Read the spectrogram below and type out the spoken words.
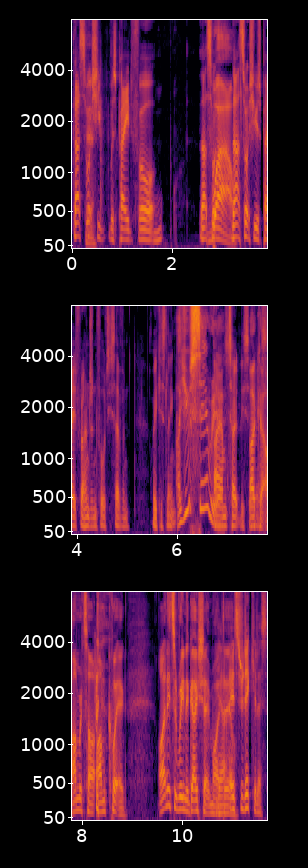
That's what Yeah. she was paid for. That's what, Wow. That's what she was paid for 147 weakest links. Are you serious? I am totally serious. Okay, I'm retired. I'm quitting. I need to renegotiate my Yeah, deal. it's ridiculous.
